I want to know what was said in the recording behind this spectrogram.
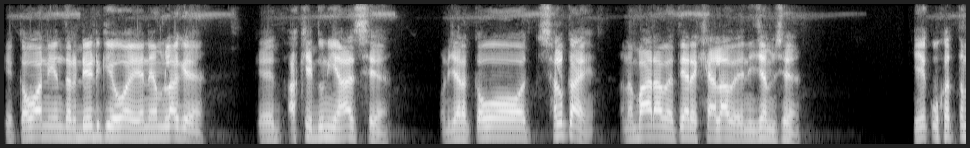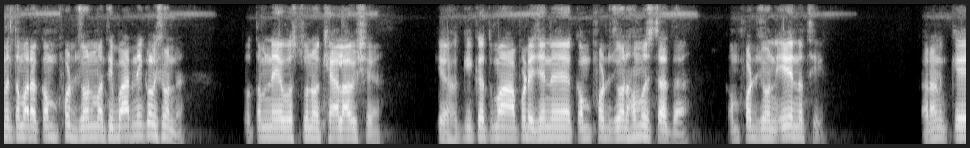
કે કવાની અંદર ડેડકી હોય એને એમ લાગે કે આખી દુનિયા આ જ છે. પણ જ્યારે કવો છલકાય અને બહાર આવે ત્યારે ખ્યાલ આવે, એની જેમ છે. એક વખત તમે તમારા કમ્ફર્ટ ઝોનમાંથી બહાર નીકળશો ને, તો તમને એ વસ્તુનો ખ્યાલ આવશે કે હકીકતમાં આપણે જેને કમ્ફર્ટ ઝોન સમજતા હતા કમ્ફર્ટ ઝોન એ નથી. કારણ કે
